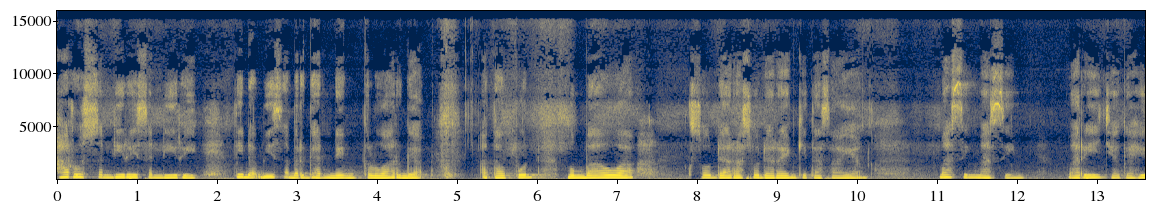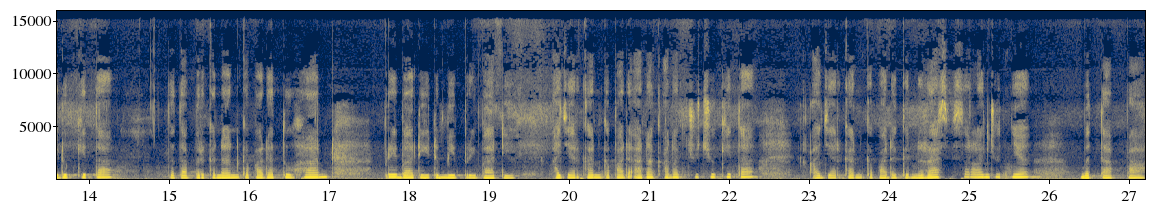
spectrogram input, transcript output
harus sendiri-sendiri, tidak bisa bergandeng keluarga ataupun membawa saudara-saudara yang kita sayang. Masing-masing, mari jaga hidup kita, tetap berkenan kepada Tuhan, pribadi demi pribadi. Ajarkan kepada anak-anak cucu kita, ajarkan kepada generasi selanjutnya betapa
